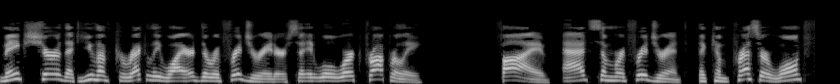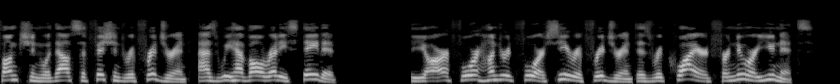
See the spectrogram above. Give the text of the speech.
Make sure that you have correctly wired the refrigerator so it will work properly. 5. Add some refrigerant. The compressor won't function without sufficient refrigerant, as we have already stated. The R404C refrigerant is required for newer units.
